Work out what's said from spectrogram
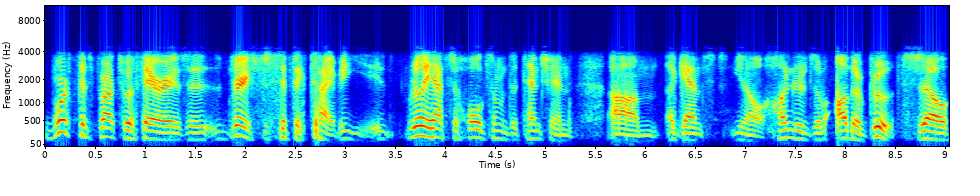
work that's brought to a fair is a very specific type. It, really has to hold someone's attention um, against you know hundreds of other booths. So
